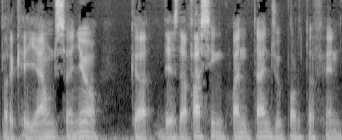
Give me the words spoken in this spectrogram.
perquè hi ha un senyor que des de fa 50 anys ho porta fent,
